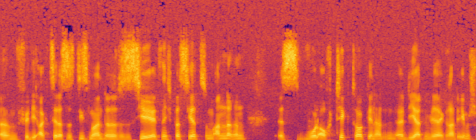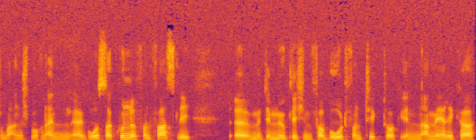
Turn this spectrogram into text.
ähm, für die Aktie. Das ist diesmal, äh, das ist hier jetzt nicht passiert. Zum anderen ist wohl auch TikTok, den hatten, äh, die hatten wir ja gerade eben schon mal angesprochen, ein äh, großer Kunde von Fastly äh, mit dem möglichen Verbot von TikTok in Amerika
